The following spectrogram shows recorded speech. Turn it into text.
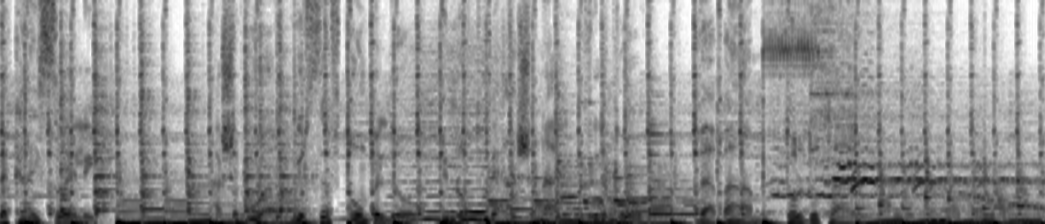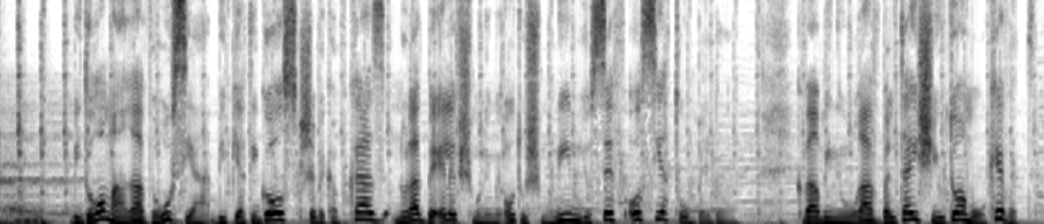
דקה ישראלית. השבוע יוסף טרומפלדור במלאת מאה שנה לנפילתו, והפעם תולדותיו. בדרום מערב רוסיה, בפיאטיגורסק שבקווקז, נולד ב-1880 יוסף אוסיה טרומפלדור. כבר בנעוריו בלטה אישיותו המורכבת.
